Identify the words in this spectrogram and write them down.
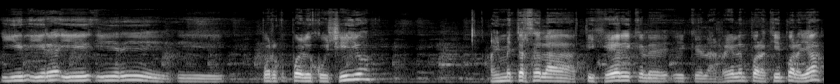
ir, ir, ir, ir y, y por, por el cuchillo, ahí meterse la tijera y que, le, y que la arreglen por aquí y por allá,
